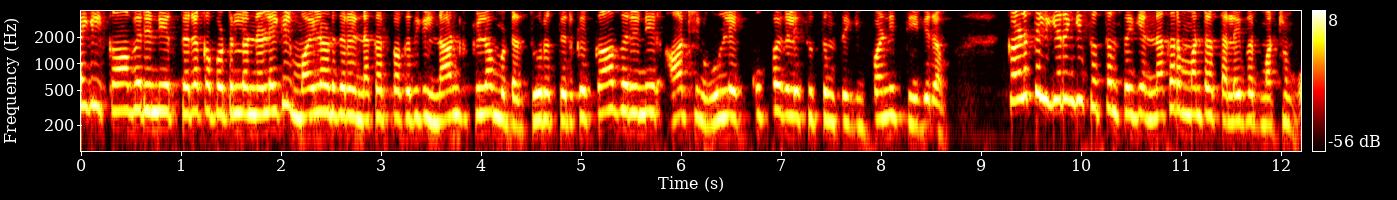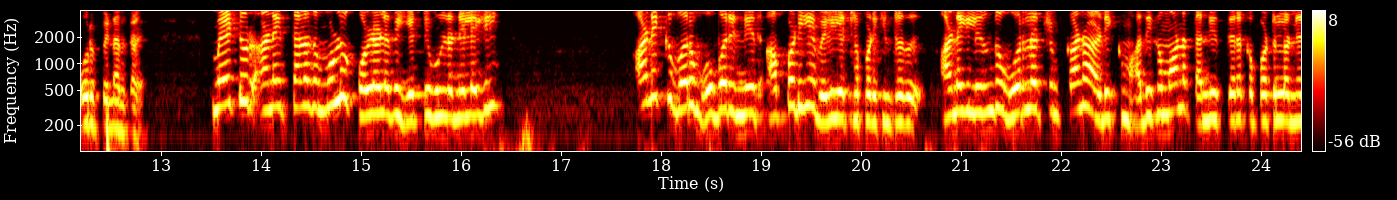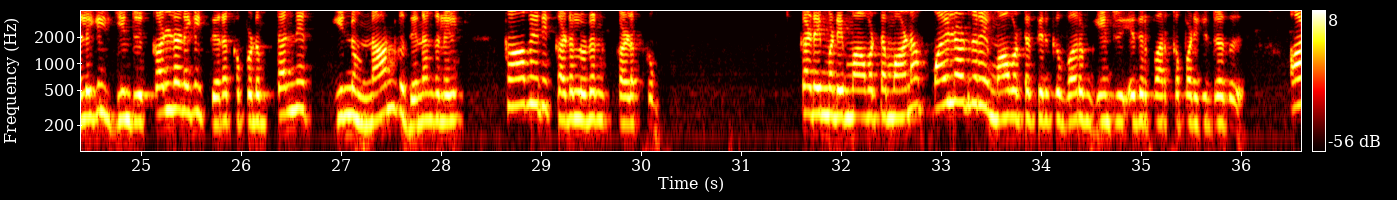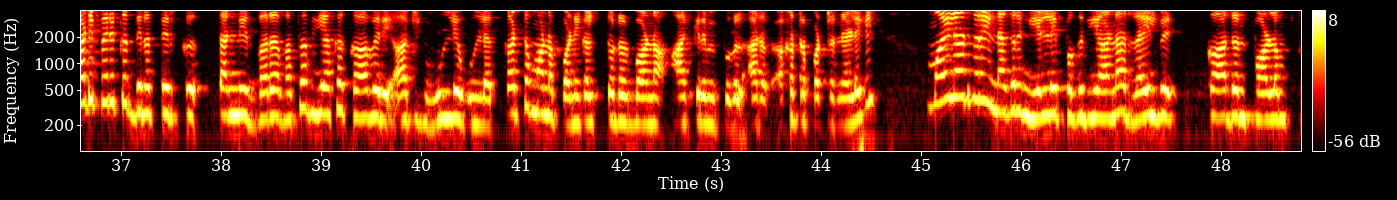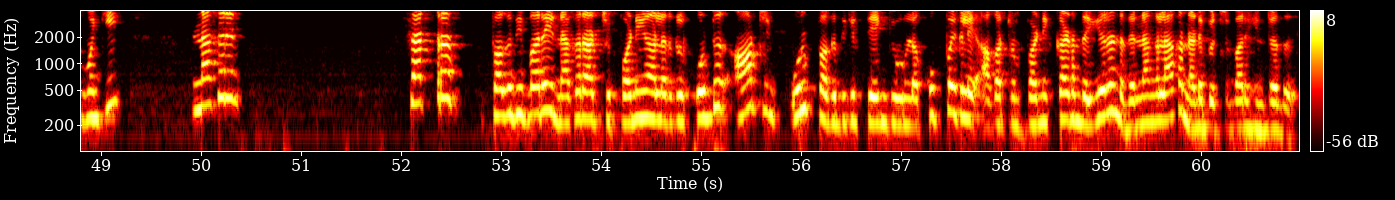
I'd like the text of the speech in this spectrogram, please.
அணையில் காவிரி நீர் திறக்கப்பட்டுள்ள நிலையில் மயிலாடுதுறை நகர் பகுதியில் நான்கு கிலோமீட்டர் தூரத்திற்கு காவிரி நீர் ஆற்றின் உள்ளே குப்பைகளை சுத்தம் செய்யும் பணி தீவிரம். களத்தில் இறங்கி சுத்தம் செய்ய நகரமன்ற தலைவர் மற்றும் உறுப்பினர்கள். மேட்டூர் அணை தனது முழு கொள்ளளவை எட்டியுள்ள நிலையில் அணைக்கு வரும் உபரி நீர் அப்படியே வெளியேற்றப்படுகின்றது. அணையிலிருந்து ஒரு லட்சம் கன அடிக்கும் அதிகமான தண்ணீர் திறக்கப்பட்டுள்ள நிலையில் இன்று கல்லணையில் திறக்கப்படும் தண்ணீர் இன்னும் நான்கு தினங்களில் காவேரி கடலுடன் கலக்கும். கடைமடை மாவட்டமான மயிலாடுதுறை மாவட்டத்திற்கு வரும் என்று எதிர்பார்க்கப்படுகின்றது. ஆடிப்பெருக்கு தினத்திற்கு தண்ணீர் வர வசதியாக காவிரி ஆற்றின் உள்ளே உள்ள கட்டுமான பணிகள் தொடர்பான ஆக்கிரமிப்புகள் அக- அகற்றப்பட்ட நிலையில் மயிலாடுதுறை நகரின் எல்லை பகுதியான ரயில்வே கார்டன் பாலம் துவங்கி நகரின் சட்ரஸ் பகுதி வரை நகராட்சி பணியாளர்கள் கொண்டு ஆற்றின் உள்பகுதியில் தேங்கியுள்ள குப்பைகளை அகற்றும் பணி கடந்த இரண்டு தினங்களாக நடைபெற்று வருகின்றது.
